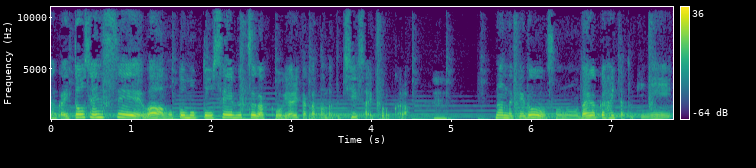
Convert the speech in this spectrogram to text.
なんか伊藤先生はもともと生物学をやりたかったんだって小さい頃から。うん。なんだけど、その大学入った時に、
